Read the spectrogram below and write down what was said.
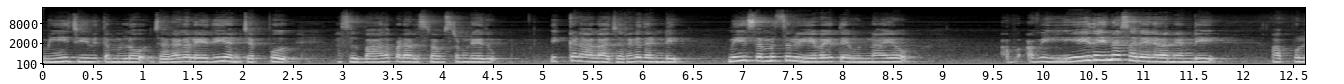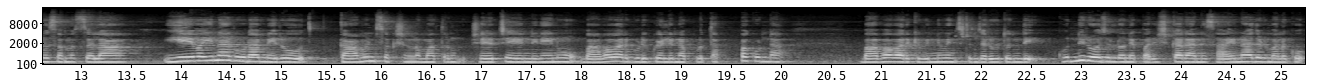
మీ జీవితంలో జరగలేది అని చెప్పు. అసలు బాధపడాల్సిన అవసరం లేదు. ఇక్కడ అలా జరగదండి. మీ సమస్యలు ఏవైతే ఉన్నాయో అవి ఏదైనా సరే కానివ్వండి అప్పులు సమస్యల ఏవైనా కూడా మీరు కామెంట్ సెక్షన్లో మాత్రం షేర్ చేయండి. నేను బాబావారి గుడికి వెళ్ళినప్పుడు తప్పకుండా బాబావారికి విన్నవించడం జరుగుతుంది. కొన్ని రోజుల్లోనే పరిష్కారాన్ని సాయినాథుడు మనకు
